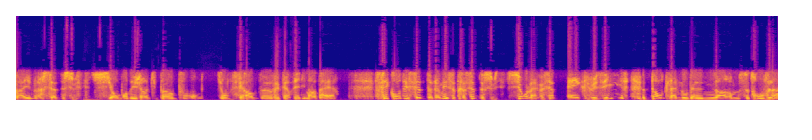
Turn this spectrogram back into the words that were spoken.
faille une recette de substitution pour des gens qui peuvent, qui ont différentes interdits alimentaires c'est qu'on décide de nommer cette recette de substitution la recette inclusive. Donc, la nouvelle norme se trouve là.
